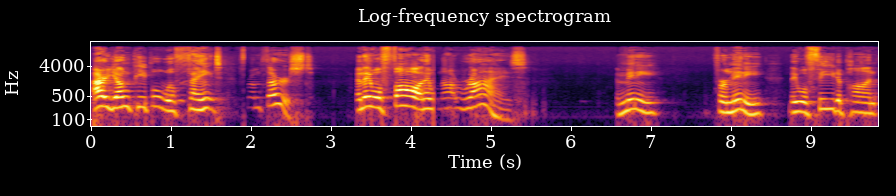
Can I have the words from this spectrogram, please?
Our young people will faint from thirst, and they will fall and they will not rise. And many, for many, they will feed upon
